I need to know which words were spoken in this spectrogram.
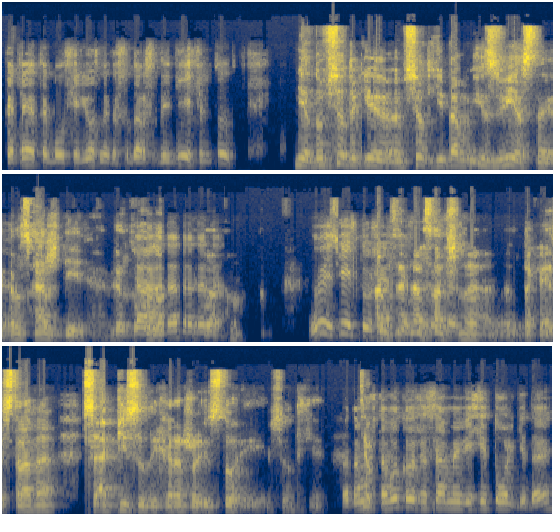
хотя это был серьезный государственный деятель. Тут... Нет, но все-таки все-таки там известные расхождения между да, да, да, да, да. Ну и здесь тоже. Франция достаточно такая страна с описанной хорошо историей все-таки. Потому Тем... что вот тот же самый визит Ольги, да?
